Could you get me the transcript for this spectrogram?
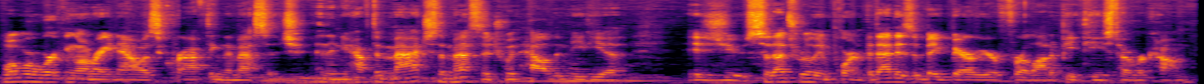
what we're working on right now is crafting the message. And then you have to match the message with how the media is used. So that's really important, but that is a big barrier for a lot of PTs to overcome.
